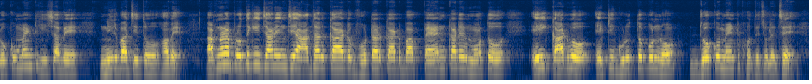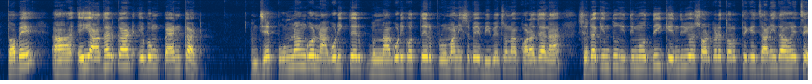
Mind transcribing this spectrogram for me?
ডকুমেন্ট হিসাবে নির্বাচিত হবে। আপনারা প্রত্যেকেই জানেন যে আধার কার্ড, ভোটার কার্ড বা প্যান কার্ডের মতো এই কার্ডও একটি গুরুত্বপূর্ণ ডকুমেন্ট হতে চলেছে। তবে এই আধার কার্ড এবং প্যান কার্ড যে পূর্ণাঙ্গ নাগরিকদের, নাগরিকত্বের প্রমাণ হিসেবে বিবেচনা করা যায় না, সেটা কিন্তু ইতিমধ্যেই কেন্দ্রীয় সরকারের তরফ থেকে জানিয়ে দেওয়া হয়েছে।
